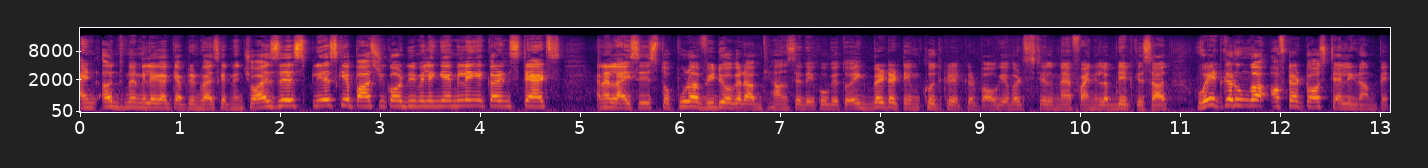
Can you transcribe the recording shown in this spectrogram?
एंड अंत में मिलेगा captain vice captain choices players के पास रिकॉर्ड भी मिलेंगे मिलेंगे करंट स्टैट्स एनालिसिस तो पूरा वीडियो अगर आप ध्यान से देखोगे तो एक बेटर टीम खुद क्रिएट कर पाओगे. बट स्टिल मैं फाइनल अपडेट के साथ वेट करूँगा आफ्टर टॉस टेलीग्राम पे.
